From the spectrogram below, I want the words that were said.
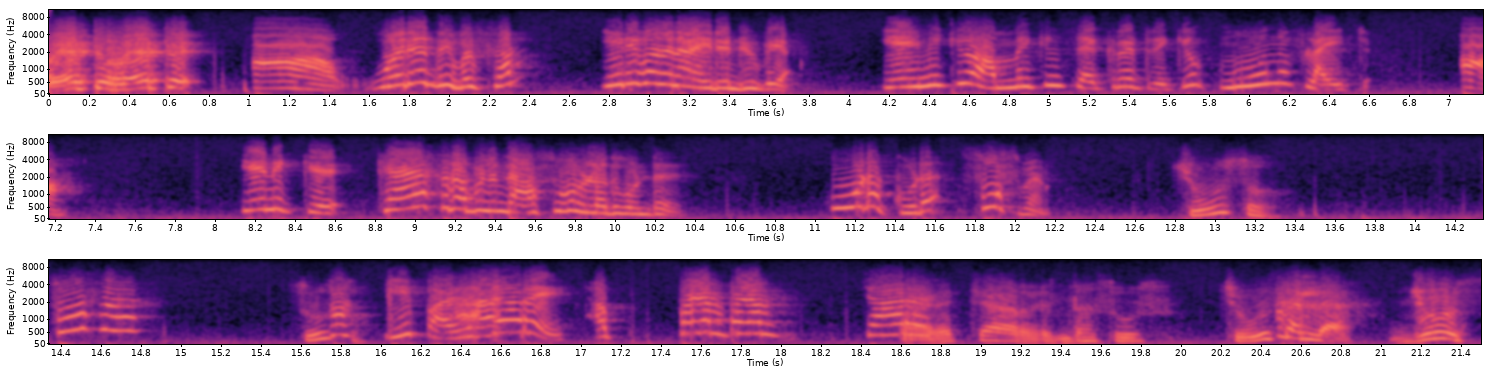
Rate rate. ആ ഒരു ദിവസം ഇരുപതിനായിരം രൂപയാ. എനിക്കും അമ്മയ്ക്കും സെക്രട്ടറിക്കും മൂന്ന് ഫ്ലൈറ്റ്. ആ എനിക്ക് കാസറബിളിന്റെ അസുഖം ഉള്ളത് കൊണ്ട് കൂടെ കൂടെ സൂസ് വേണം. ചൂസോ? സൂസ്? സൂസോ? ഈ പഴച്ചാറേ. പഴം പഴം. ചാറ്. പഴച്ചാറ്. എന്താ സൂസ്? ജ്യൂസ്. അല്ല ജ്യൂസ്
